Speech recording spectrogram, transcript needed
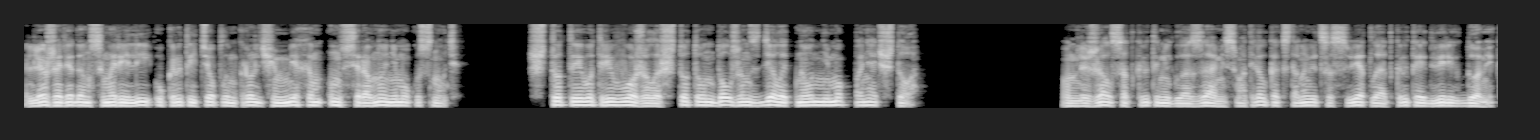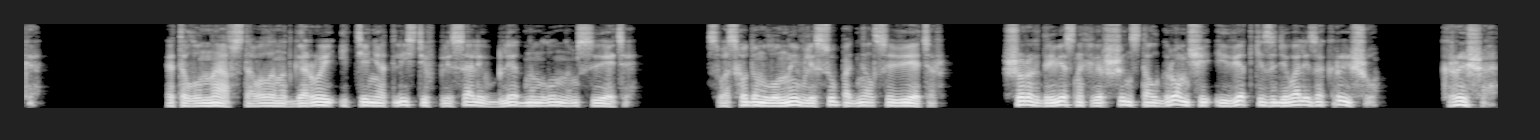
Лежа рядом с Мэри Ли, укрытый теплым кроличьим мехом, он все равно не мог уснуть. Что-то его тревожило, что-то он должен сделать, но он не мог понять, что. Он лежал с открытыми глазами, смотрел, как становится светлая открытая дверь их домика. Эта луна вставала над горой, и тени от листьев плясали в бледном лунном свете. С восходом луны в лесу поднялся ветер. Шорох древесных вершин стал громче, и ветки задевали за крышу. Крыша.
